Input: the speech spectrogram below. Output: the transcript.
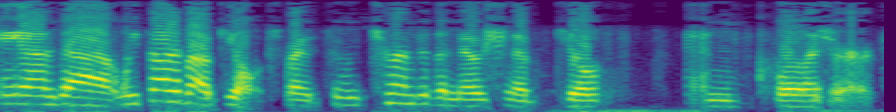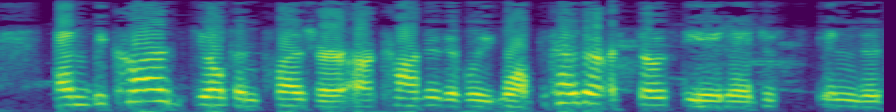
and uh, we thought about guilt, right? So we turned to the notion of guilt and pleasure. And because guilt and pleasure are cognitively, well, because they're associated just in this,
